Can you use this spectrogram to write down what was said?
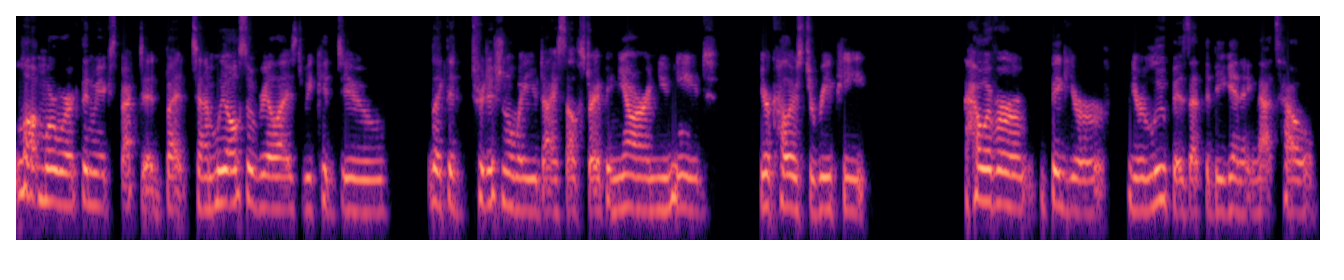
lot more work than we expected. But um, we also realized we could do like the traditional way you dye self-striping yarn, you need your colors to repeat however big your your loop is at the beginning. That's how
